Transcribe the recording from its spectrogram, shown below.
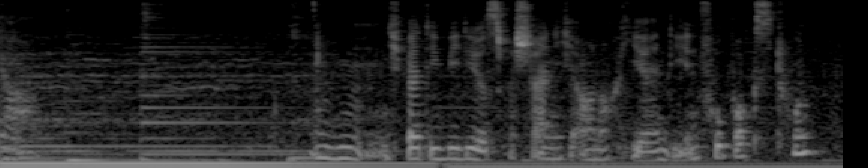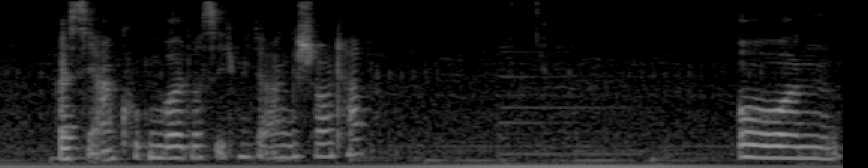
ja, ich werde die Videos wahrscheinlich auch noch hier in die Infobox tun, falls ihr angucken wollt, was ich mir da angeschaut habe. Und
